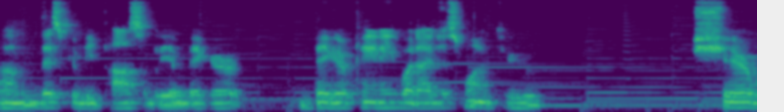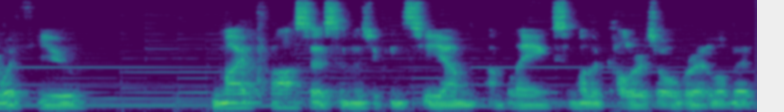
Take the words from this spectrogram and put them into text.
Um, this could be possibly a bigger bigger painting, What I just wanted to share with you my process. And as you can see, I'm, I'm laying some other colors over it a little bit.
